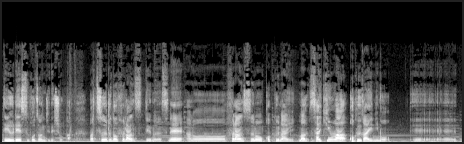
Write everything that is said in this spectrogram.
ていうレースご存知でしょうか、まあ、ツール・ド・フランスっていうのはですね、あのフランスの国内、まあ、最近は国外にも、えー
